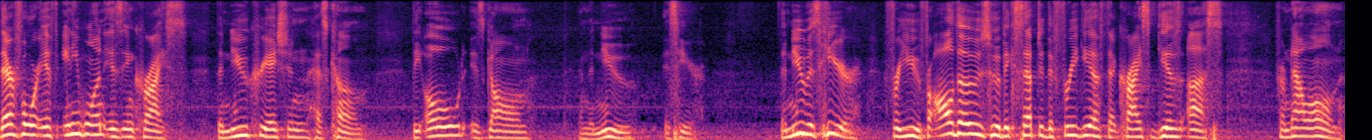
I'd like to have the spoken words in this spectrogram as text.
Therefore, if anyone is in Christ, the new creation has come. The old is gone, and the new is here. The new is here for you, for all those who have accepted the free gift that Christ gives us. From now on,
